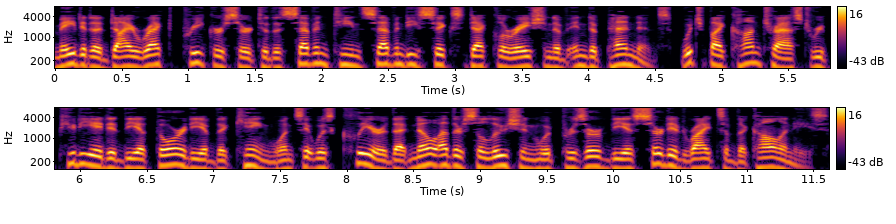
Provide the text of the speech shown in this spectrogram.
made it a direct precursor to the 1776 Declaration of Independence, which by contrast repudiated the authority of the king once it was clear that no other solution would preserve the asserted rights of the colonies.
